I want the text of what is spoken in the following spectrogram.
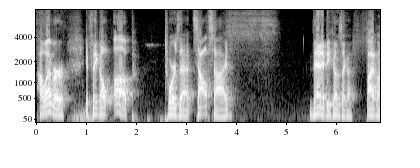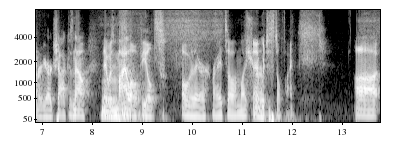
However, if they go up towards that south side, then it becomes like a 500 yard shot because now there was Milo fields over there, right? So I'm like, eh, which is still fine. Uh,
